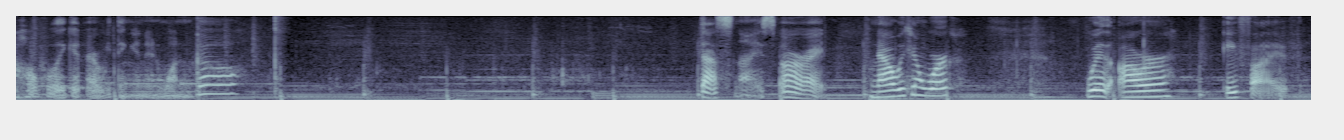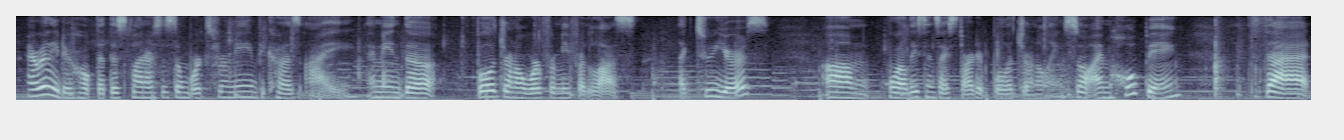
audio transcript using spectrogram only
hopefully get everything in in one go. That's nice. All right. Now we can work with our A5. I really do hope that this planner system works for me because I, I mean, the bullet journal worked for me for the last like two years. Um, well, at least since I started bullet journaling. So I'm hoping that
